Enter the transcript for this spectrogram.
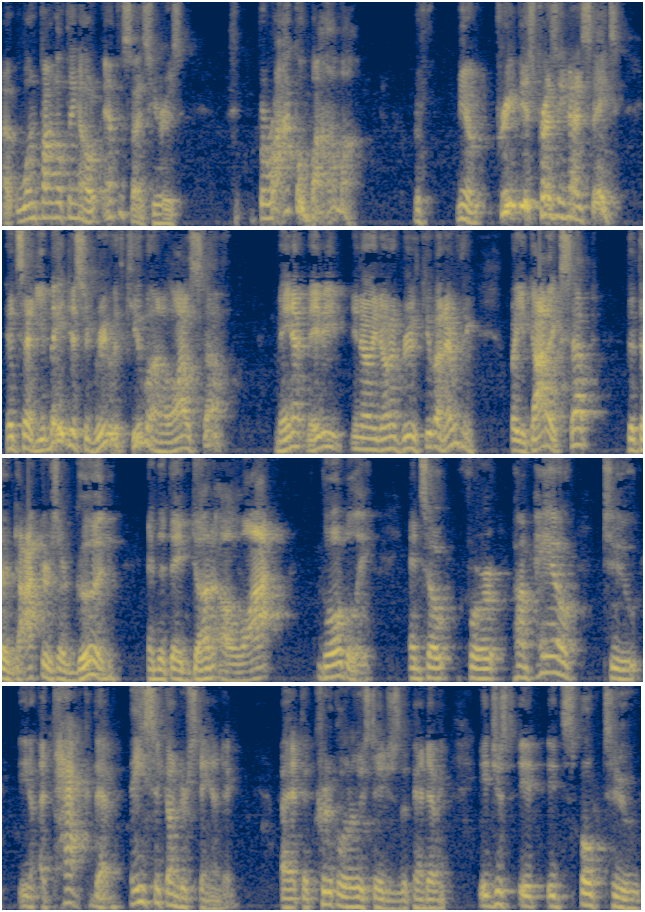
uh, one final thing I'll emphasize here is Barack Obama, you know previous president of the United States, had said you may disagree with Cuba on a lot of stuff, may not maybe you know you don't agree with Cuba on everything, but you got to accept that their doctors are good and that they've done a lot globally. And so for Pompeo to you know attack that basic understanding at the critical early stages of the pandemic, it just it it spoke to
